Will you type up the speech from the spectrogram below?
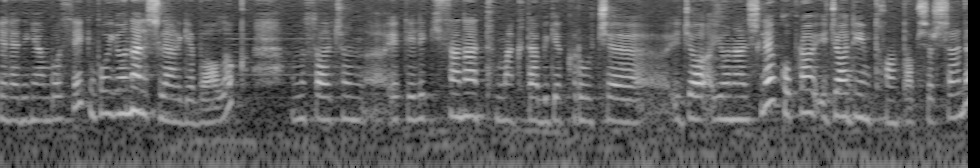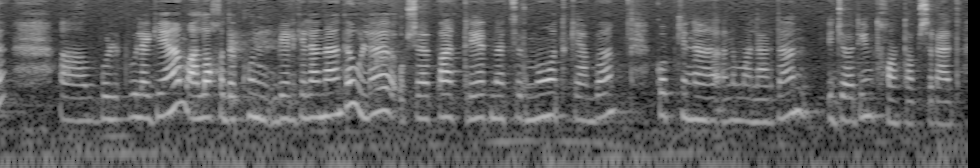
keladigan bo'lsak bu yo'nalishlarga bog'liq misol uchun e, aytaylik san'at maktabiga kiruvchi e, yo'nalishlar ko'proq ijodiy imtihon topshirishadi. E, bularga ham alohida kun belgilanadi. Ular o'sha portret natyurmort kabi ko'pgina nimalardan ijodiy imtihon topshiradi.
